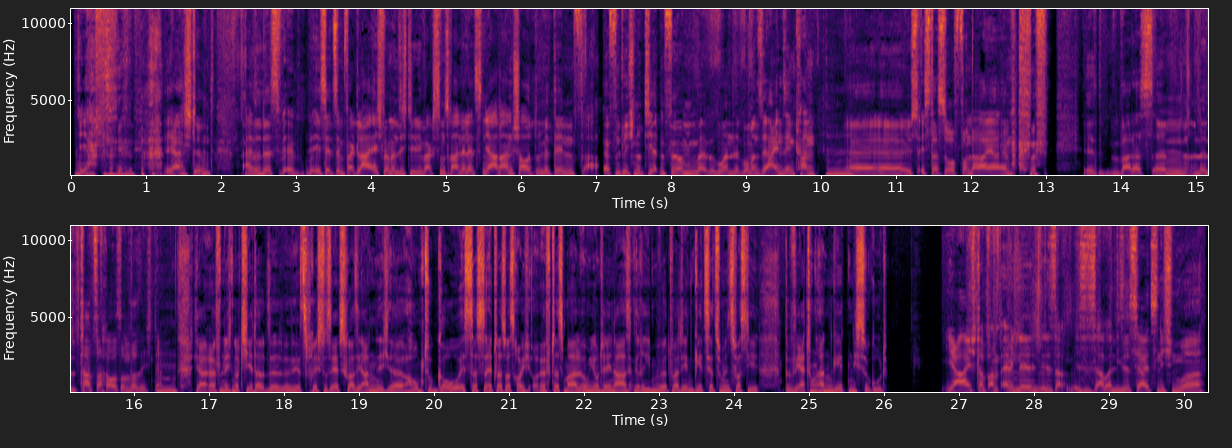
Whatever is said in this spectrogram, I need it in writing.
Ja, ja, stimmt. Also das äh, ist jetzt im Vergleich, wenn man sich die Wachstumsraten der letzten Jahre anschaut und mit den öffentlich notierten Firmen, wo man, wo man sehr einsehen kann, mhm. äh, ist, ist das so. Von daher ähm, war das ähm, eine Tatsache aus unserer Sicht. Ja, mhm. ja öffentlich notiert, jetzt sprichst du selbst quasi an, ich, äh, Home to Go, ist das etwas, was euch öfters mal irgendwie unter die Nase gerieben wird, weil denen geht's ja zumindest, was die Bewertung angeht, nicht so gut. Ja, ich glaube, am Ende ist, ist, es aber dieses Jahr jetzt nicht nur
